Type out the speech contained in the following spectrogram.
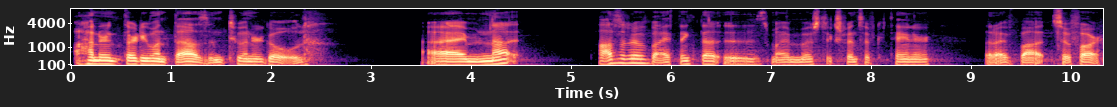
131,200 gold. I'm not positive, but I think that is my most expensive container that I've bought so far.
